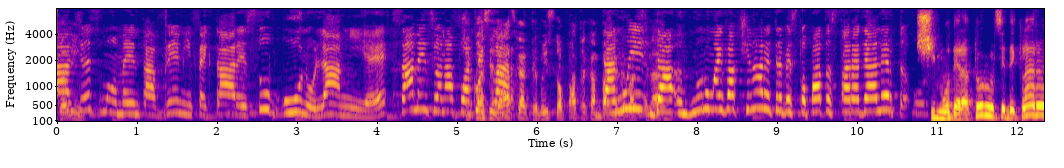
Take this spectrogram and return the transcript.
La acest moment avem infectare sub 1 la mie. S-a menționat foarte și considerați clar. că ar trebui stopată campania Dar nu, de vaccinare? Da, nu numai vaccinare, trebuie stopată starea de alertă. Și moderatorul se declară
